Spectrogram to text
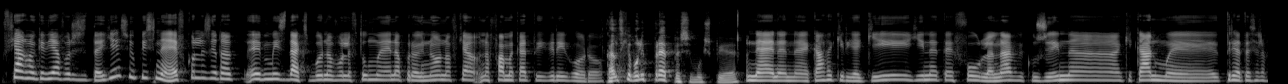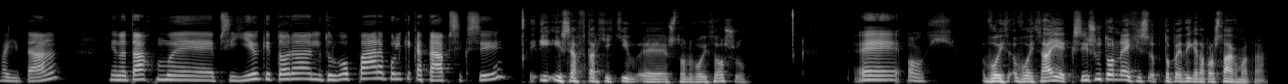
φτιάχνω και διάφορες συνταγές, οι οποίες είναι εύκολες για να. Εμείς εντάξει, μπορεί να βολευτούμε ένα πρωινό να, φτιά, να φάμε κάτι γρήγορο. Κάνεις και πολύ πρέπεση, μου έχεις πει. Ε. Ναι, ναι, ναι. Κάθε Κυριακή γίνεται φούλα. Ανάβει κουζίνα και κάνουμε τρία-τέσσερα φαγητά για να τα έχουμε ψυγείο και τώρα λειτουργώ πάρα πολύ και κατάψυξη. Είσαι αυταρχική ε, στον βοηθό σου; Ε, όχι βοηθάει εξίσου ή τον έχεις το παιδί για τα προστάγματα;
